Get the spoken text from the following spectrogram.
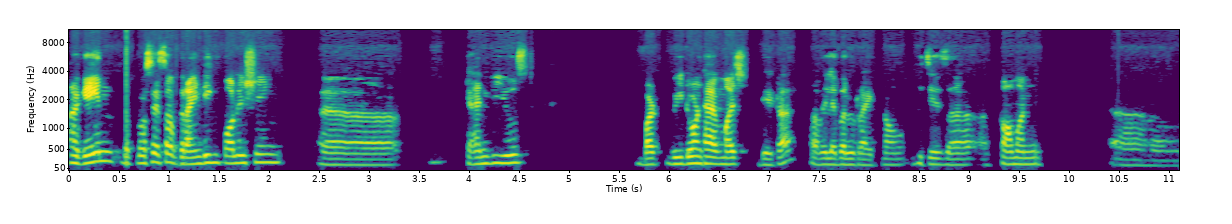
again, the process of grinding polishing uh, can be used, but we don't have much data available right now, which is a, a common uh,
